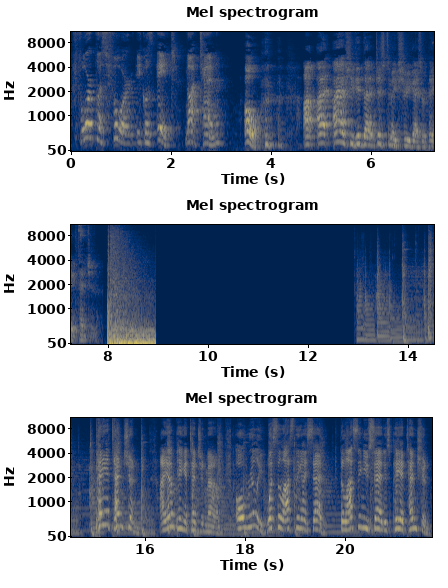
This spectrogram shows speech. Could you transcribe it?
4 plus 4 equals 8, not 10. Oh, I, I, I actually did that just to make sure you guys were paying attention. Pay attention! I am paying attention, ma'am. Oh, really? What's the last thing I said? The last thing you said is pay attention.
